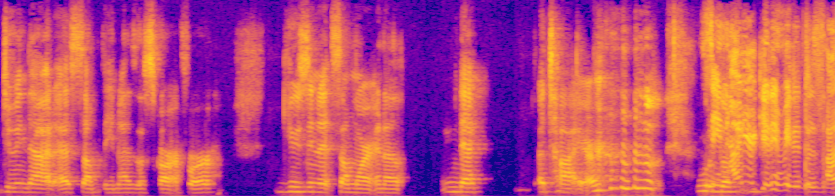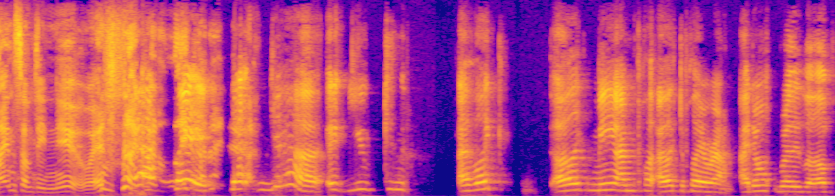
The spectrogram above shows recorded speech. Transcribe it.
doing that as something as a scarf or using it somewhere in a neck attire. See, now you're getting me to design something new, and yeah, I kind of like hey, that. Yeah, it, you can. I like. I like me. I'm. Pl- I like to play around. I don't really love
